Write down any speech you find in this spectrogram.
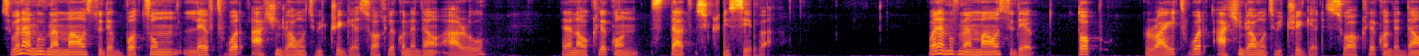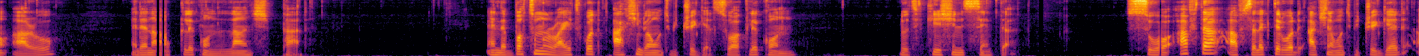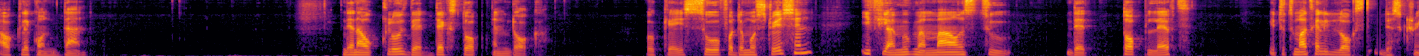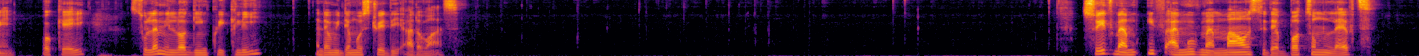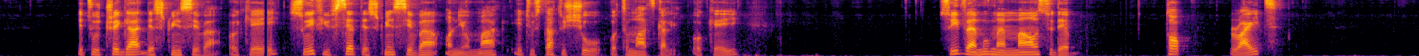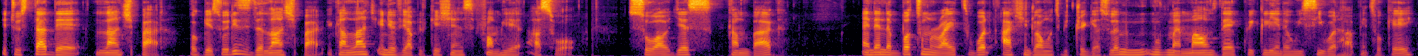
So when I move my mouse to the bottom left, what action do I want to be triggered? So I'll click on the down arrow. Then I'll click on start screensaver. When I move my mouse to the top right, what action do I want to be triggered? So I'll click on the down arrow and then I'll click on launch pad. And the bottom right, what action do I want to be triggered? So I'll click on notification center. So after I've selected what action I want to be triggered, I'll click on done. Then I'll close the desktop and dock. Okay, so for demonstration, if I move my mouse to the top left, it automatically locks the screen. Okay, so let me log in quickly and then we demonstrate the other ones. So if, my, if I move my mouse to the bottom left, it will trigger the screensaver, okay? So if you've set the screensaver on your Mac, it will start to show automatically, okay? So if I move my mouse to the top right, it will start the launch pad, okay so this is the launch pad. You can launch any of your applications from here as well. So i'll just come back. And then the bottom right what action do i want to be triggered? So let me move my mouse there quickly and then we see what happens okay?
